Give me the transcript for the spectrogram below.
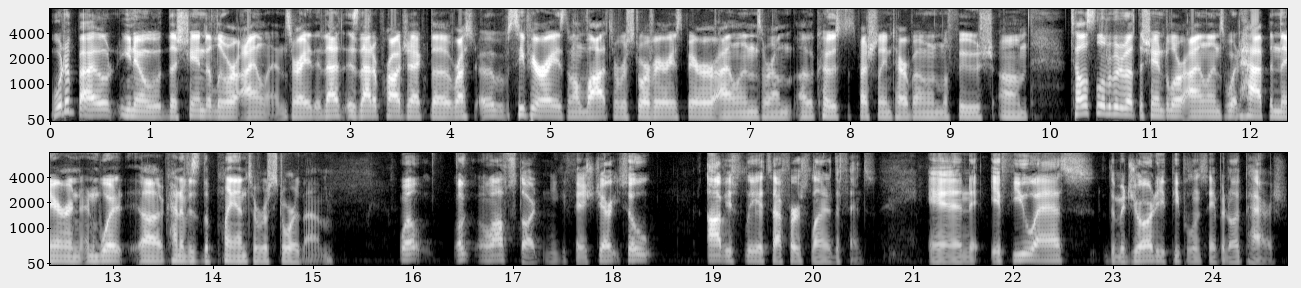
what about you know the Chandeleur Islands? Right, that is that a project? The rest uh, CPRA has done a lot to restore various barrier islands around uh, the coast, especially in Terrebonne and Lafourche. Um, tell us a little bit about the Chandeleur Islands. What happened there, and, and what uh, kind of is the plan to restore them? Well, well, I'll start and you can finish, Jerry. So, obviously, it's our first line of defense. And if you ask the majority of people in St. Bernard Parish,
